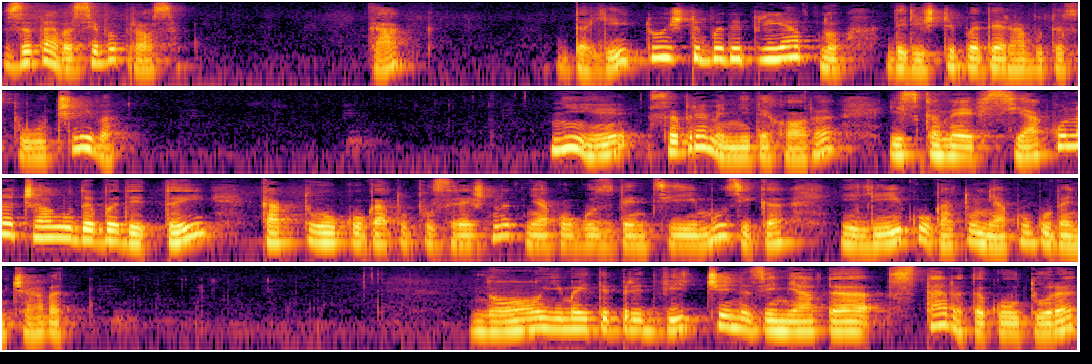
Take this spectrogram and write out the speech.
Задава се въпросът. Как? Дали той ще бъде приятно, дали ще бъде работа сполучлива? Ние, съвременните хора, искаме всяко начало да бъде тъй, както когато посрещнат някого с венци и музика или когато някого венчават. Но имайте предвид, че на Земята, в старата култура,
